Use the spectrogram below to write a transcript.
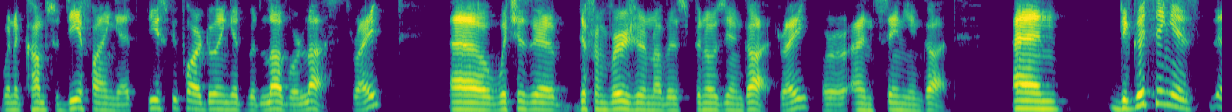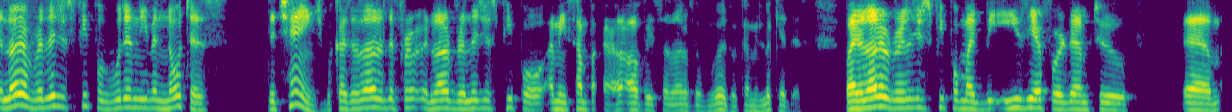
when it comes to deifying it. These people are doing it with love or lust, right? Uh, which is a different version of a Spinozian God, right, or Einsteinian God. And the good thing is, a lot of religious people wouldn't even notice the change because a lot of different a lot of religious people i mean some uh, obviously a lot of them would come and look at this but a lot of religious people might be easier for them to um,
